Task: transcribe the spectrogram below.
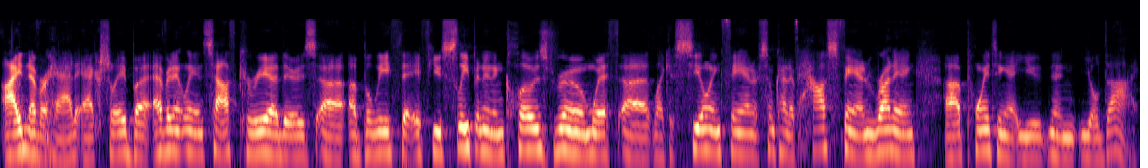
I never had, actually, but evidently in South Korea, there's uh, a belief that if you sleep in an enclosed room with uh, like a ceiling fan or some kind of house fan running, uh, pointing at you, then you'll die.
